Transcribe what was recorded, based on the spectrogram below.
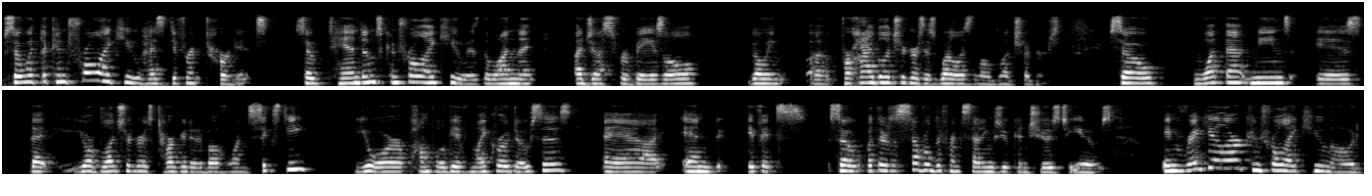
So with the control IQ has different targets. So Tandem's control IQ is the one that adjusts for basal going uh, for high blood sugars as well as low blood sugars. So what that means is that your blood sugar is targeted above 160 your pump will give micro doses. Uh, and if it's so, but there's a several different settings you can choose to use. In regular control IQ mode,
